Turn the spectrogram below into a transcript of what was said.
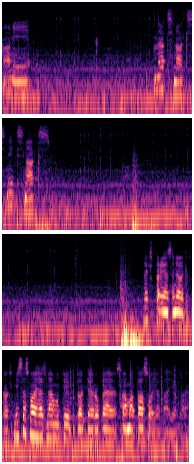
No niin. Naks naks, niks naks. Experience 42. Missä vaiheessa nämä mun tyypit oikein rupeaa saamaan tasoja tai jotain?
